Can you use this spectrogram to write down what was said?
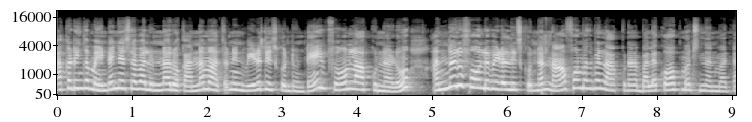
అక్కడ ఇంకా మెయింటైన్ చేసే వాళ్ళు ఉన్నారు. ఒక అన్న మాత్రం నేను వీడియో తీసుకుంటుంటే ఫోన్ లాక్కున్నాడు. అందరూ ఫోన్లో వీడియోలు తీసుకుంటున్నారు. నా ఫోన్ మాత్రమే లాక్కున్నాను భలే కోపం వచ్చిందనమాట.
